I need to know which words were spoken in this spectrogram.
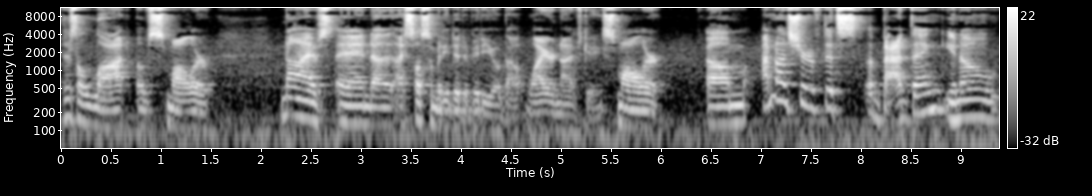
there's a lot of smaller knives, and uh, I saw somebody did a video about wire knives getting smaller. Um, I'm not sure if that's a bad thing. You know,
